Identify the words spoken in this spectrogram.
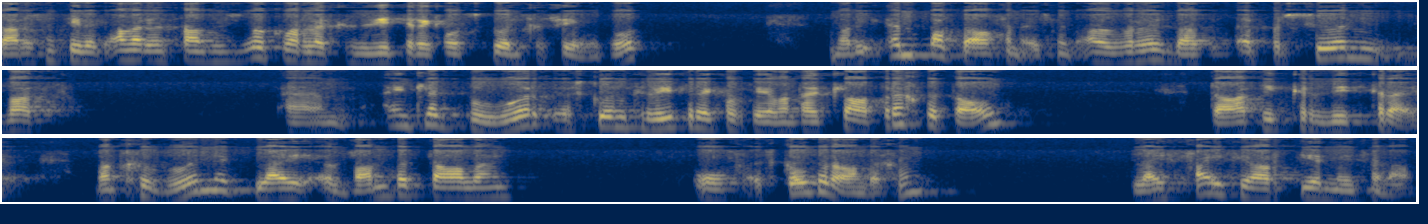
Daar is natuurlik ander instansies ook waar hulle kredietrekords skoon gevee word. Maar die impak daarvan is met alweer dat 'n persoon wat ehm um, eintlik behoort 'n skoon kredietrekord te hê want hy klaar terugbetaal, daardie krediet kry. Want gewoonlik bly 'n wanbetaling of 'n skulderhandiging bly 5 jaar teen mense naam.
